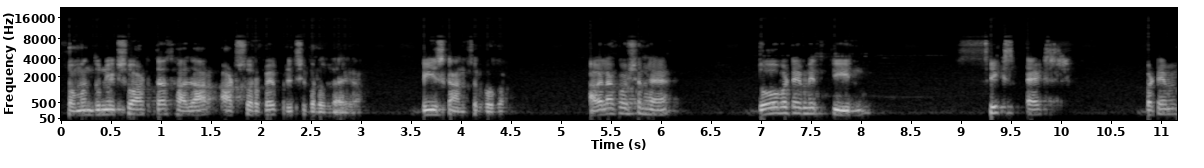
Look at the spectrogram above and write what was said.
सोमन दुनिया एक सौ आठ, दस हज़ार आठ सौ रुपए प्रिंसिपल हो जाएगा। बी इसका आंसर होगा। अगला क्वेश्चन है, दो बटे में तीन सिक्स एक्स बटे में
